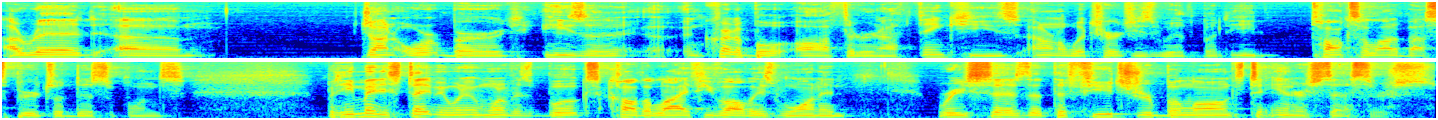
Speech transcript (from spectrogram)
I read um, John Ortberg. He's an incredible author, and I think he's, I don't know what church he's with, but he talks a lot about spiritual disciplines. But he made a statement in one of his books called The Life You've Always Wanted where he says that the future belongs to intercessors.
